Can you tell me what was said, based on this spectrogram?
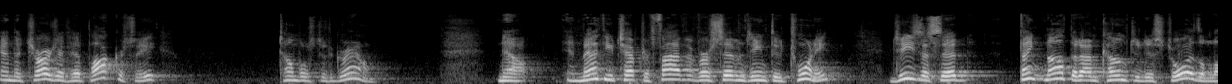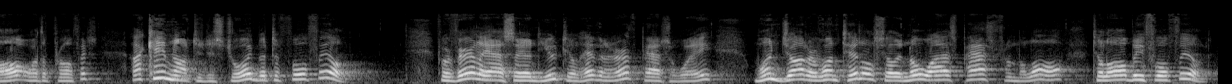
And the charge of hypocrisy tumbles to the ground. Now, in Matthew chapter 5, verse 17 through 20, Jesus said, Think not that I'm come to destroy the law or the prophets. I came not to destroy, but to fulfill. For verily I say unto you, till heaven and earth pass away, one jot or one tittle shall in no wise pass from the law, till all be fulfilled.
